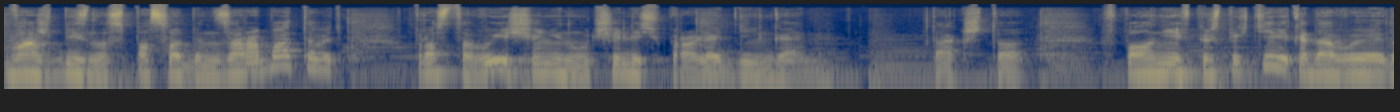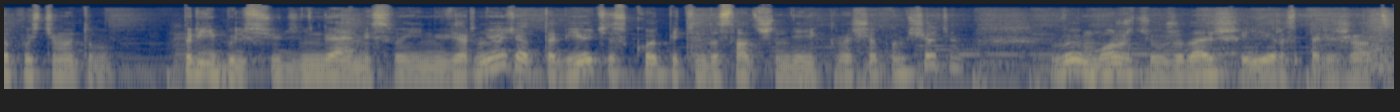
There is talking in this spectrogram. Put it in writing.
Ваш бизнес способен зарабатывать, просто вы еще не научились управлять деньгами. Так что вполне в перспективе, когда вы, допустим, эту прибыль всю деньгами своими вернете, отобьете, скопите достаточно денег на расчетном счете, вы можете уже дальше и распоряжаться.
